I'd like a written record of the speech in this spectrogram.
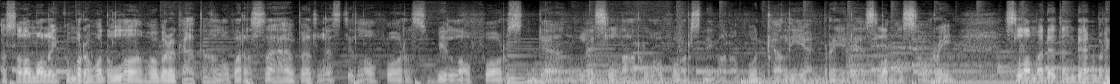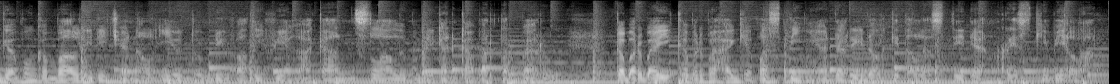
Assalamualaikum warahmatullahi wabarakatuh. Halo para sahabat Lesti Lovers, Belovers, dan Leslar Lovers Di mana pun kalian berada. Selamat sore Selamat datang dan bergabung kembali di channel Youtube Diva TV Yang akan selalu memberikan kabar terbaru. Kabar baik, kabar bahagia pastinya dari idola kita Lesti dan Rizky Bilar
